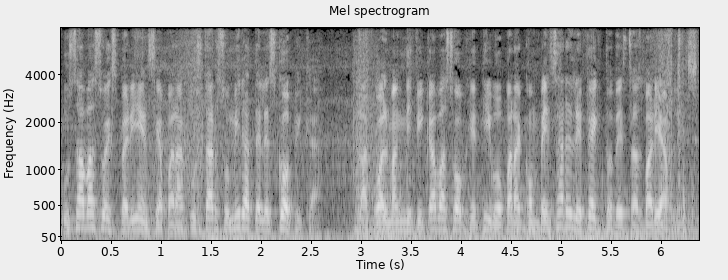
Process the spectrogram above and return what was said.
usaba su experiencia para ajustar su mira telescópica, la cual magnificaba su objetivo para compensar el efecto de estas variables.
